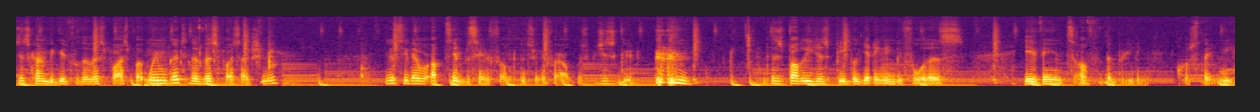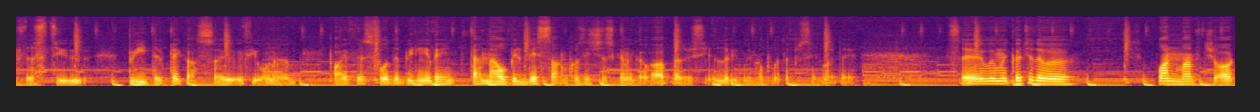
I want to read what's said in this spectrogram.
just gonna be good for the list price. But when we go to the list price, actually, you can see that we're up 10% from 24 hours, which is good. this is probably just people getting in before this event of the breeding. Course, they need this to breed their pickers. So if you wanna buy this for the breeding event, then that will be the best time because it's just going to go up as you see, literally went up with a percent right there. So when we go to the one month chart,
